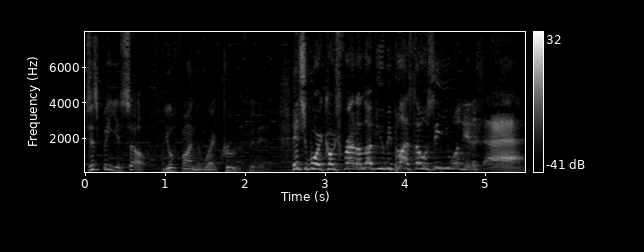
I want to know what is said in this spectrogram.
Just be yourself. You'll find the right crew to fit in. It's your boy, Coach Fred. I love you. Be blessed. I will see you on the other side.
